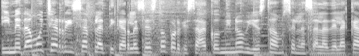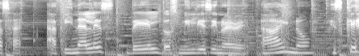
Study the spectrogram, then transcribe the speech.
Y me da mucha risa platicarles esto porque estaba con mi novio, estábamos en la sala de la casa a finales del 2019. Ay, no, es que...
